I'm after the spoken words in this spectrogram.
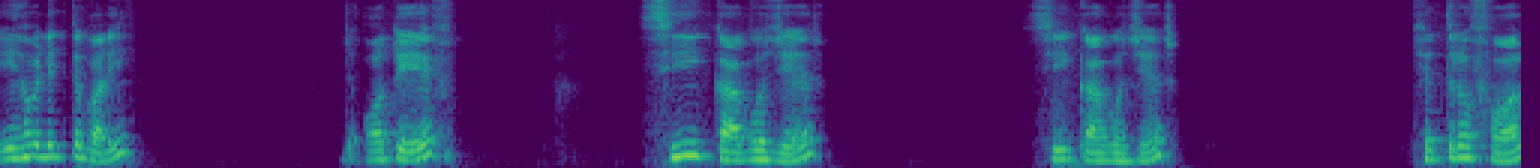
এইভাবে লিখতে পারি যে অতএব সি কাগজের সি কাগজের ক্ষেত্রফল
